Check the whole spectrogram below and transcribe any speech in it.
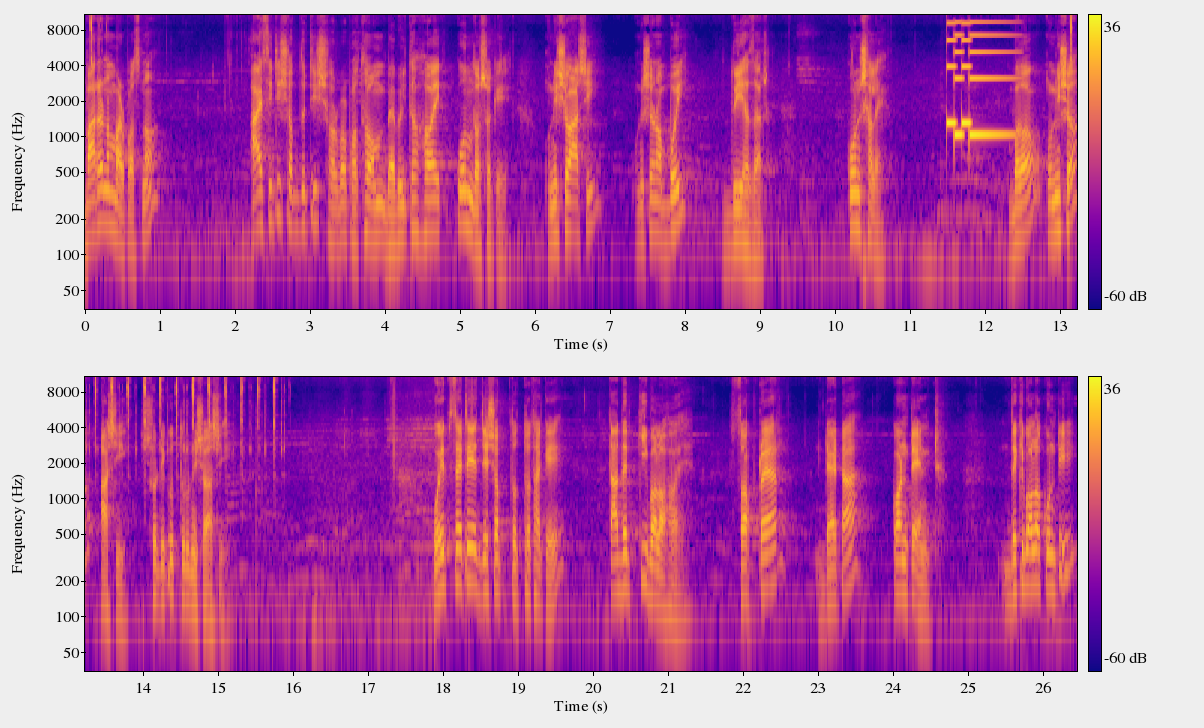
বারো নম্বর প্রশ্ন। আইসিটি শব্দটি সর্বপ্রথম ব্যবহৃত হয় কোন দশকে? উনিশশো আশি, উনিশশো নব্বই, দুই হাজার। কোন সালে? বলো, উনিশশো আশি। সঠিক উত্তর উনিশশো আশি। ওয়েবসাইটে যেসব তথ্য থাকে, তাদের কি বলা হয়? Software, data, content. দেখি বলো কোনটি?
